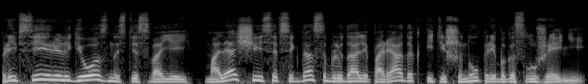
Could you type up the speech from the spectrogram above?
При всей религиозности своей молящиеся всегда соблюдали порядок и тишину при богослужении,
